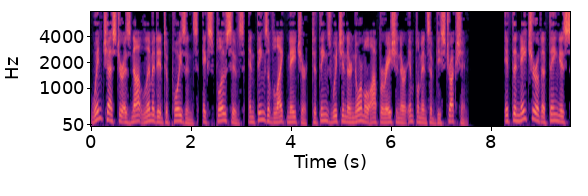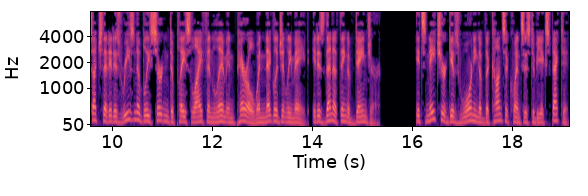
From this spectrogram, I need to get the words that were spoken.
Winchester is not limited to poisons, explosives, and things of like nature, to things which in their normal operation are implements of destruction. If the nature of a thing is such that it is reasonably certain to place life and limb in peril when negligently made, it is then a thing of danger. Its nature gives warning of the consequences to be expected.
